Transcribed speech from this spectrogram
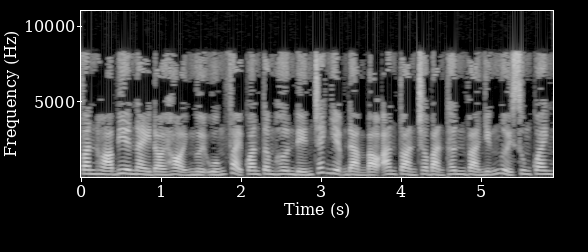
Văn hóa bia này đòi hỏi người uống phải quan tâm hơn đến trách nhiệm đảm bảo an toàn cho bản thân và những người xung quanh.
